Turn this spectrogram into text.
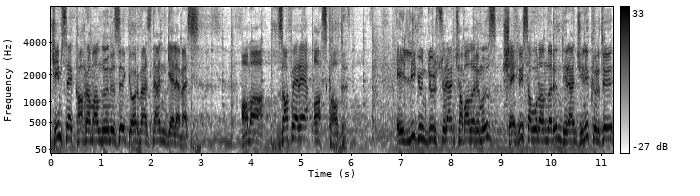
Kimse kahramanlığınızı görmezden gelemez. Ama zafere az kaldı. 50 gündür süren çabalarımız şehri savunanların direncini kırdı,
